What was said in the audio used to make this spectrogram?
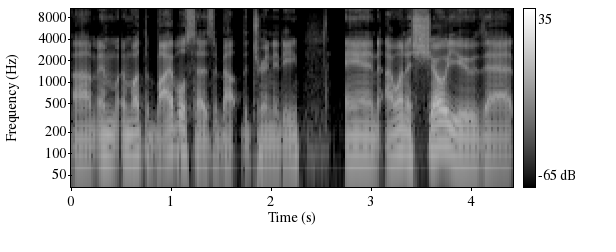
um, and, and what the Bible says about the Trinity. And I want to show you that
